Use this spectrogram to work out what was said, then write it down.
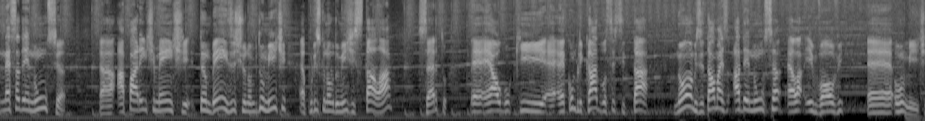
nessa denúncia, aparentemente também existe o nome do Mitch, é por isso que o nome do Mitch está lá, certo? É, é algo que é, é, complicado você citar nomes e tal, mas a denúncia ela envolve é, o Mitch.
